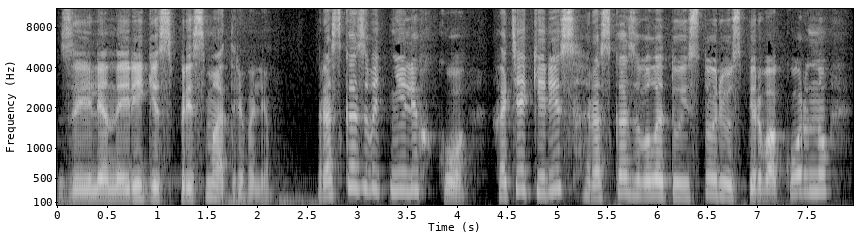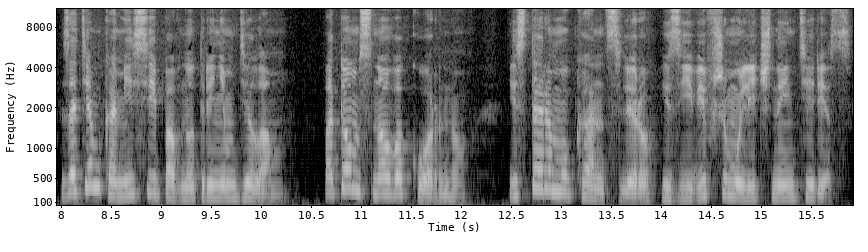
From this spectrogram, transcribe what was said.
За Еленой Ригис присматривали. Рассказывать нелегко, хотя Кирис рассказывал эту историю сперва Корну, затем комиссии по внутренним делам. Потом снова Корну и старому канцлеру, изъявившему личный интерес.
